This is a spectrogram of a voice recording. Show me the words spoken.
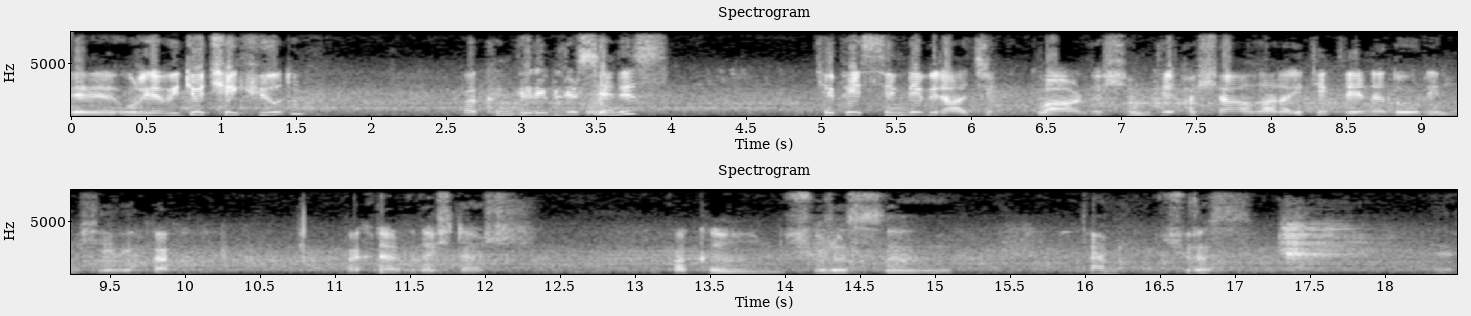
Ee, oraya video çekiyordum. Bakın görebilirseniz tepesinde birazcık vardı. Şimdi aşağılara eteklerine doğru inmiş evet bak. Bakın arkadaşlar. Bakın şurası. Tam şurası. Evet.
